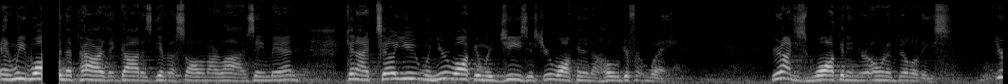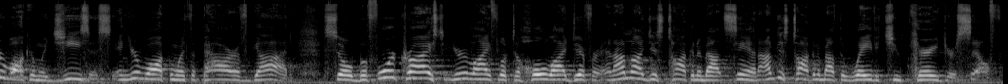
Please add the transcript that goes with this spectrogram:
and we walk in the power that God has given us all in our lives. Amen. Can I tell you, when you're walking with Jesus, you're walking in a whole different way. You're not just walking in your own abilities. You're walking with Jesus and you're walking with the power of God. So before Christ, your life looked a whole lot different. And I'm not just talking about sin, I'm just talking about the way that you carried yourself.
